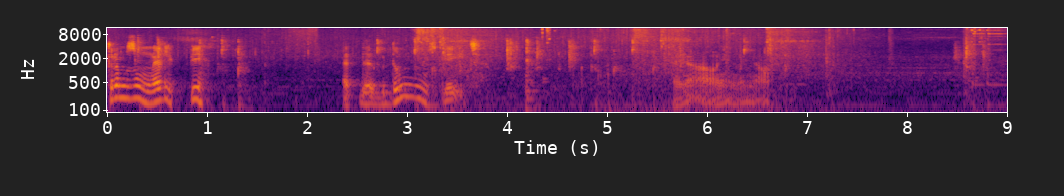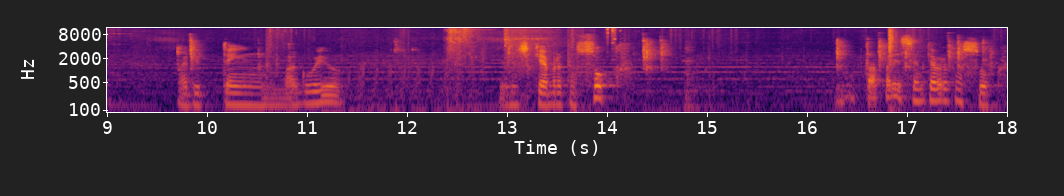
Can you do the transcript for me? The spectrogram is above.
Encontramos um LP at the Doom's Gate. Legal, hein? Legal. Ali tem um bagulho a gente quebra com soco. Não tá aparecendo quebra com soco.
